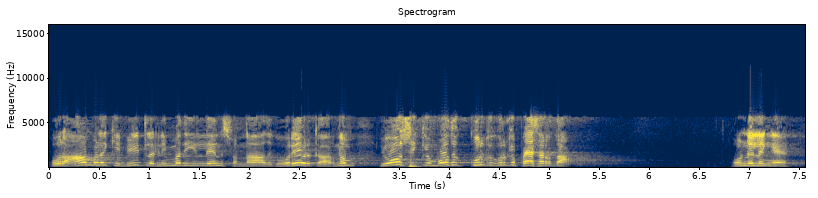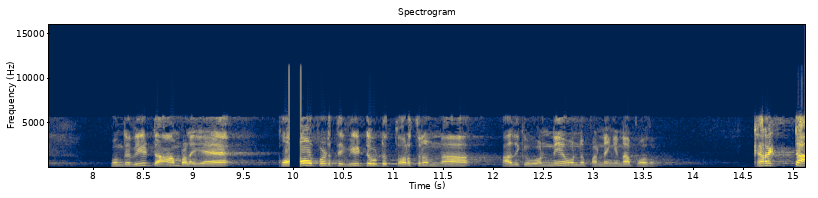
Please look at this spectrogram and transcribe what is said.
ஒரு ஆம்பளைக்கு வீட்டில் நிம்மதி இல்லைன்னு சொன்னா அதுக்கு ஒரே ஒரு காரணம் யோசிக்கும் போது குறுக்க குறுக்கு பேசுறதுதான். ஒண்ணு இல்லைங்க. உங்க வீட்டு ஆம்பளைய கோவப்படுத்தி வீட்டை விட்டு துரத்தணும்னா அதுக்கு ஒன்னே ஒன்று பண்ணீங்கன்னா போதும். கரெக்டா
